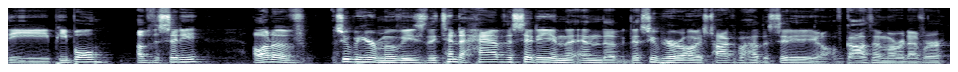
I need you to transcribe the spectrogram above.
the people of the city. A lot of superhero movies they tend to have the city and the and the, the superhero always talk about how the city, you know, of Gotham or whatever,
